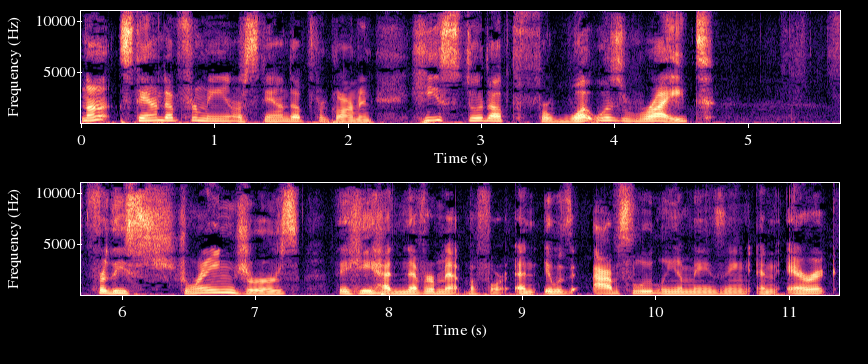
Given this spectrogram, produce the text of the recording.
not stand up for me or stand up for Garmin. He stood up for what was right for these strangers that he had never met before. And it was absolutely amazing. And Eric,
